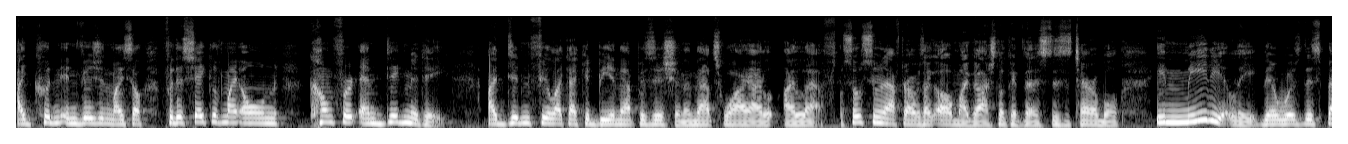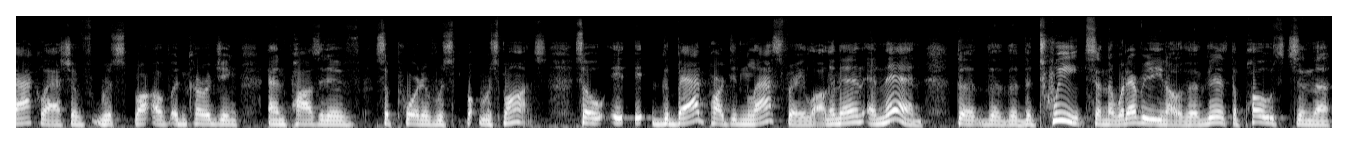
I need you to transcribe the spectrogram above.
I couldn't envision myself for the sake of my own comfort and dignity. I didn't feel like I could be in that position, and that's why I, I left. So soon after, I was like, oh my gosh, look at this, this is terrible. Immediately, there was this backlash of, of encouraging and positive, supportive resp- response. So it, it, the bad part didn't last very long, and then and then the, the, the, the tweets and the whatever you know, the this, the posts and the,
